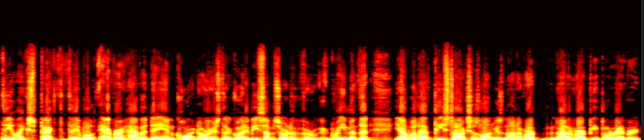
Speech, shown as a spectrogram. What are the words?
Do you expect that they will ever have a day in court, or is there going to be some sort of agreement that yeah, we'll have peace talks as long as none of our none of our people are ever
